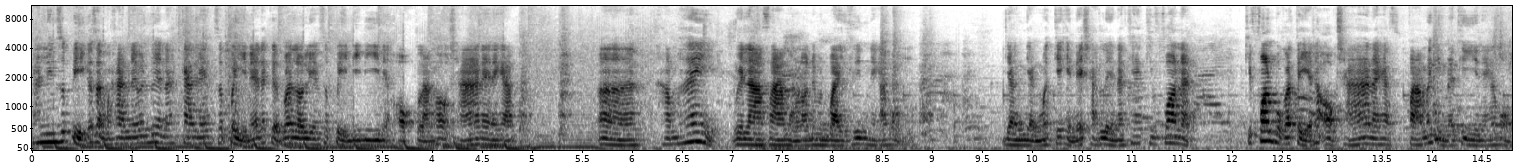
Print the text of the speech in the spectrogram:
การเลี้ยงสปีดก็สำคัญนะเพื่อนๆนะการเลี้ยงสปีดเนี่ยถ้าเกิดว่าเราเลี้ยงสปีดดีๆเนี่ยออกหลังออกช้าเนี่ยนะครับเอ่อทำให้เวลาฟาร์มของเราเนี่ยมันไวขึ้นนะครับผม อย่างอย่างเมื่อกี้เห็นได้ชัดเลยนะแค่กิฟฟอนอะกิฟฟอนปกติถ้าออกช้านะครับฟาร์ไม่ถึงนาทีนะครับผม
